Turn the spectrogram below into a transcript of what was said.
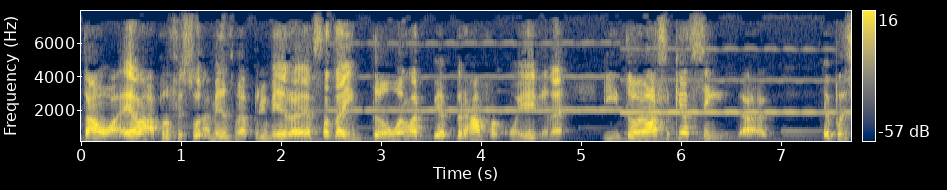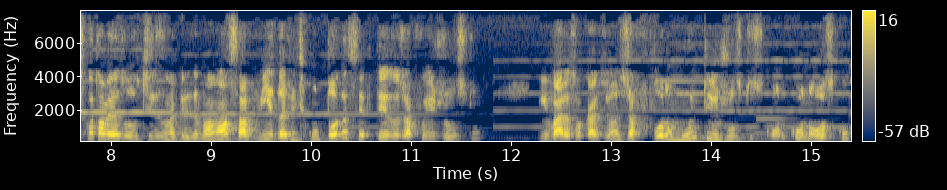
tal, ela, a professora mesmo é a primeira, essa daí então, ela é brava com ele, né? Então eu acho que assim, é por isso que eu talvez utilizando aquele exemplo, na nossa vida, a gente com toda certeza já foi injusto em várias ocasiões, já foram muito injustos conosco,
